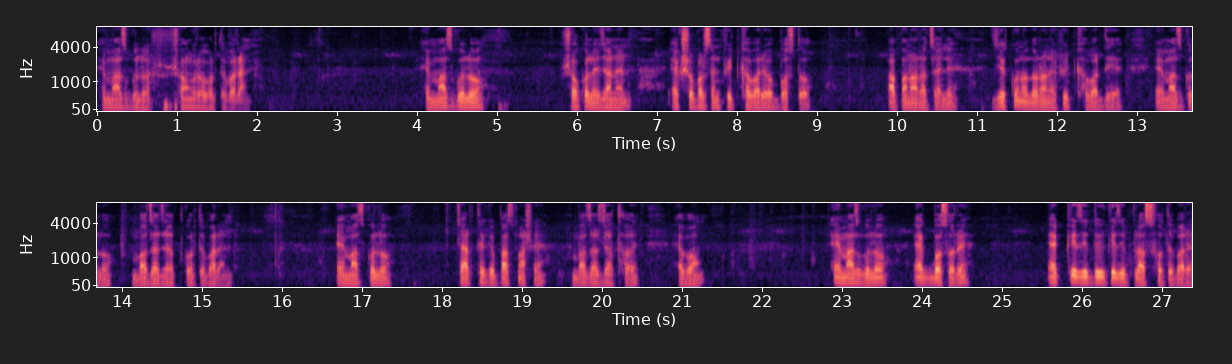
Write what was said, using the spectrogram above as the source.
এই মাছগুলো সংগ্রহ করতে পারেন। এই মাছগুলো সকলে জানেন, একশো পার্সেন্ট ফিট খাবারে অভ্যস্ত। আপনারা চাইলে যে কোনো ধরনের ফিট খাবার দিয়ে এই মাছগুলো বাজারজাত করতে পারেন। এই মাছগুলো চার থেকে পাঁচ মাসে বাজারজাত হয় এবং এই মাছগুলো এক বছরে এক কেজি, দুই কেজি প্লাস হতে পারে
